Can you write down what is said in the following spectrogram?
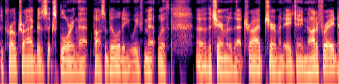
the Crow tribe is exploring that possibility. We've met with uh, the chairman of that tribe, Chairman A.J. Not Afraid,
